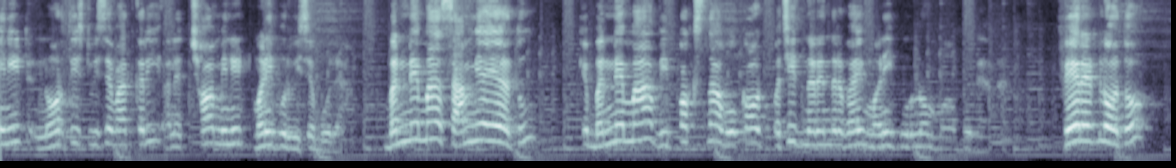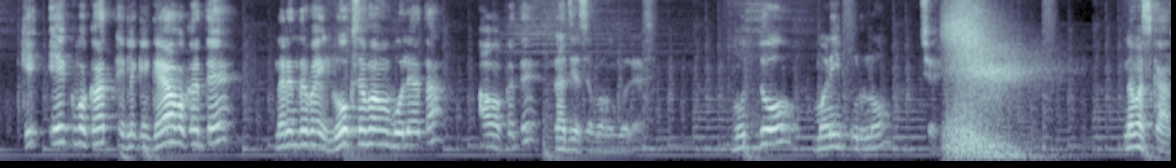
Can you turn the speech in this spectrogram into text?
મિનિટ નોર્થ ઇસ્ટ વિશે વાત કરી અને છ મિનિટ મણિપુર વિશે બોલ્યા. બંનેમાં સામ્ય એ હતું કે બંનેમાં વિપક્ષના વોકઆઉટ પછી જ નરેન્દ્રભાઈ મણિપુરનો મ બોલ્યા હતા. ફેર એટલો હતો કે એક વખત, એટલે કે ગયા વખતે નરેન્દ્રભાઈ લોકસભામાં બોલ્યા હતા, આ વખતે રાજ્યસભામાં બોલ્યા છે. મુદ્દો મણિપુરનો છે. નમસ્કાર.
